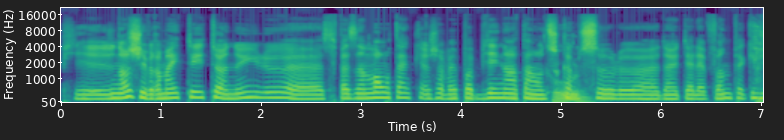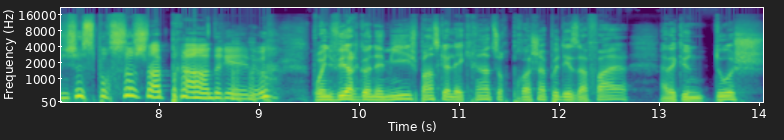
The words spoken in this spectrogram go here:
Puis euh, non, j'ai vraiment été étonnée, là. Euh, ça faisait longtemps que j'avais pas bien entendu Cool. comme ça, là, euh, d'un téléphone. Fait que juste pour ça, je le prendrais, là. Point de vue ergonomie, je pense que l'écran, tu reproches un peu des affaires avec une touche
